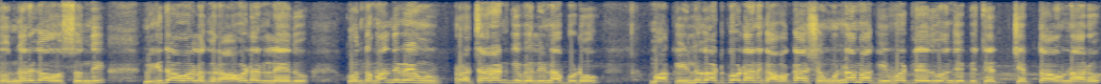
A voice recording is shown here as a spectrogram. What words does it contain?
తొందరగా వస్తుంది. మిగతా వాళ్ళకు రావడం లేదు. కొంతమంది మేము ప్రచారానికి వెళ్ళినప్పుడు మాకు ఇల్లు కట్టుకోవడానికి అవకాశం ఉన్నా మాకు ఇవ్వట్లేదు అని చెప్పి చెప్తా ఉన్నారు.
